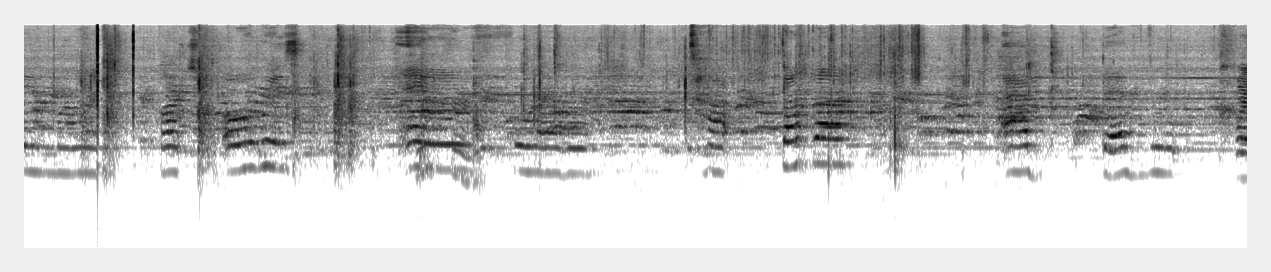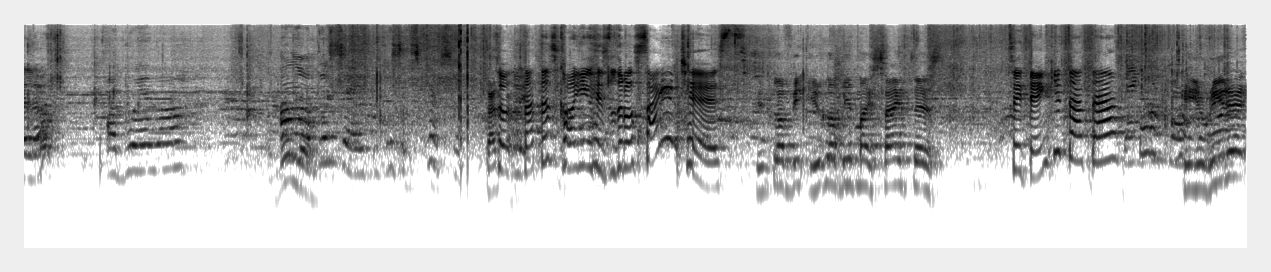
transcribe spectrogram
in my heart always and forever. Ta- Tata Abedu. Abuela. I'm not gonna say because it's Christmas. So Tata's calling you his little scientist. She's gonna be. You're gonna be my scientist. Say thank you, Tata. Can you read it?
